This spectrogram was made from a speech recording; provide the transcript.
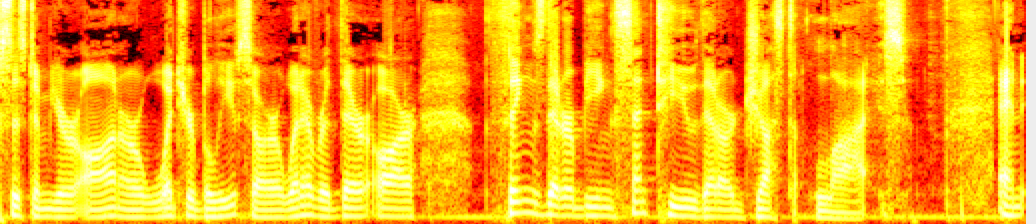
system you're on or what your beliefs are or whatever, there are things that are being sent to you that are just lies. And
